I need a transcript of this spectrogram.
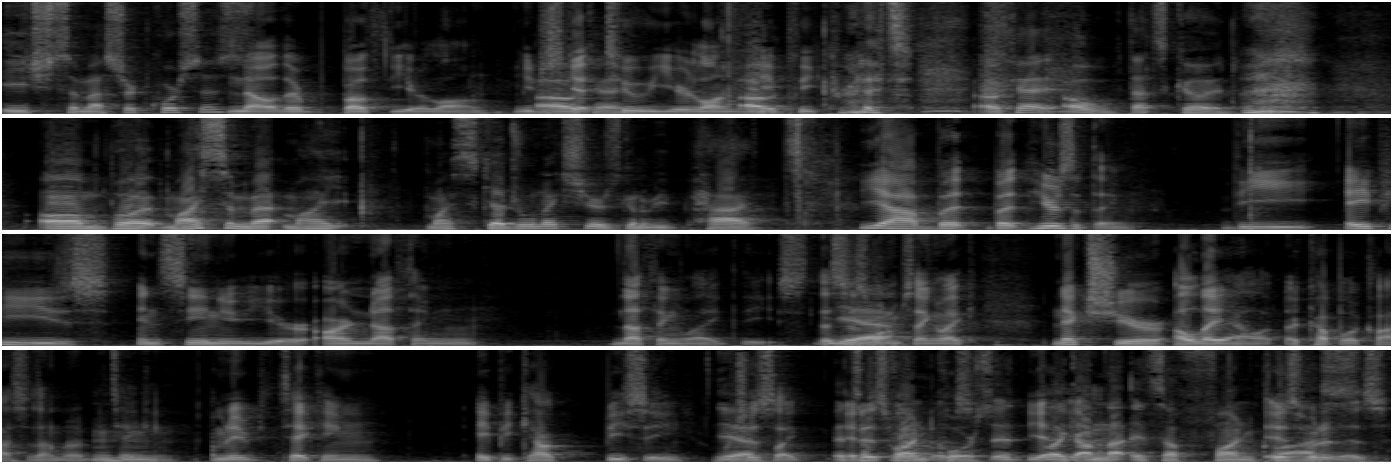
each semester courses? No, they're both year long. You just get Okay. two year long Oh. AP credits. Okay. Oh, that's good. um, but my sem my my schedule next year is gonna be packed. Yeah, but but here's the thing: the APs in senior year are nothing, nothing like these. This is Yeah. what I'm saying. Like next year, I'll lay out a couple of classes I'm going to be taking. I'm going to be taking AP Calc BC, which Yeah. is like It's it a is what fun it is. course. It, Yeah, like I'm not. It's a fun class. Is what it is.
